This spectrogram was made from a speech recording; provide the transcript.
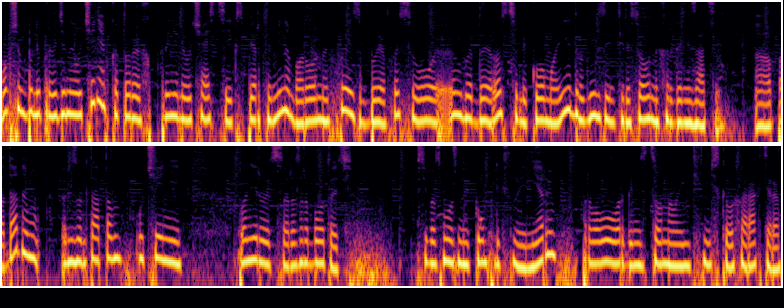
В общем, были проведены учения, в которых приняли участие эксперты Минобороны, ФСБ, ФСО, МВД, Ростелекома и других заинтересованных организаций. А, По данным результатам учений планируется разработать всевозможные комплексные меры правового, организационного и технического характера,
